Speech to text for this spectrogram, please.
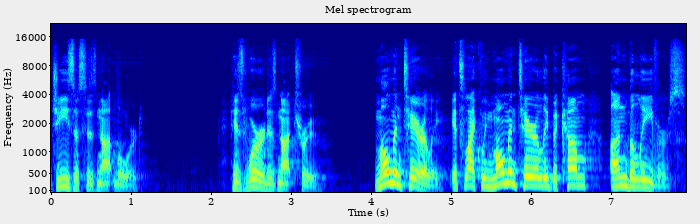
Jesus is not Lord. His word is not true. Momentarily. It's like we momentarily become unbelievers.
